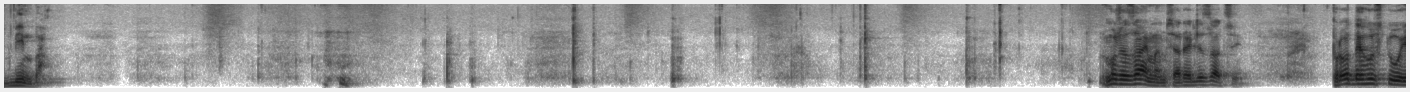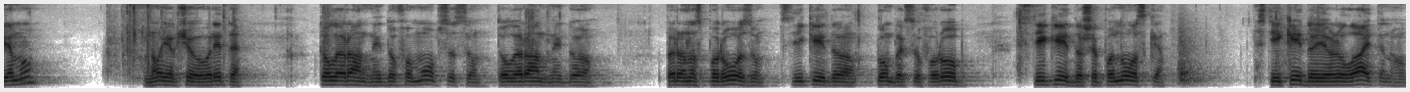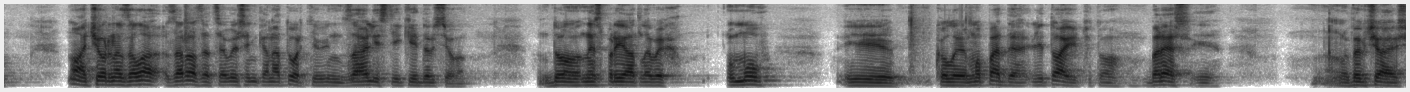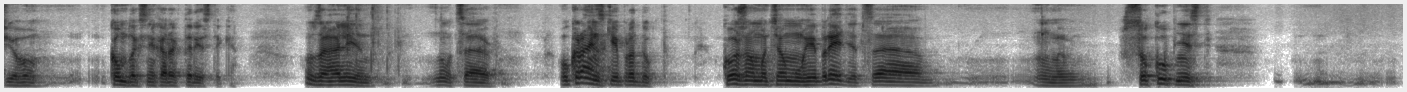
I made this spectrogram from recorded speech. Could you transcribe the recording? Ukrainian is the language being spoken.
Бімба. Може, займемося реалізацією. Продегустуємо. Ну, якщо говорити, толерантний до фомопсису, толерантний до пероноспорозу, стійкий до комплексу хвороб, стійкий до шипоноски, стійкий до єролайтингу. Ну, а чорна зараза це вишенька на торті, він взагалі стійкий до всього. До несприятливих умов. І коли мопеди літають, то береш і вивчаєш його комплексні характеристики. Ну, взагалі, ну, це український продукт. В кожному цьому гібриді це сукупність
